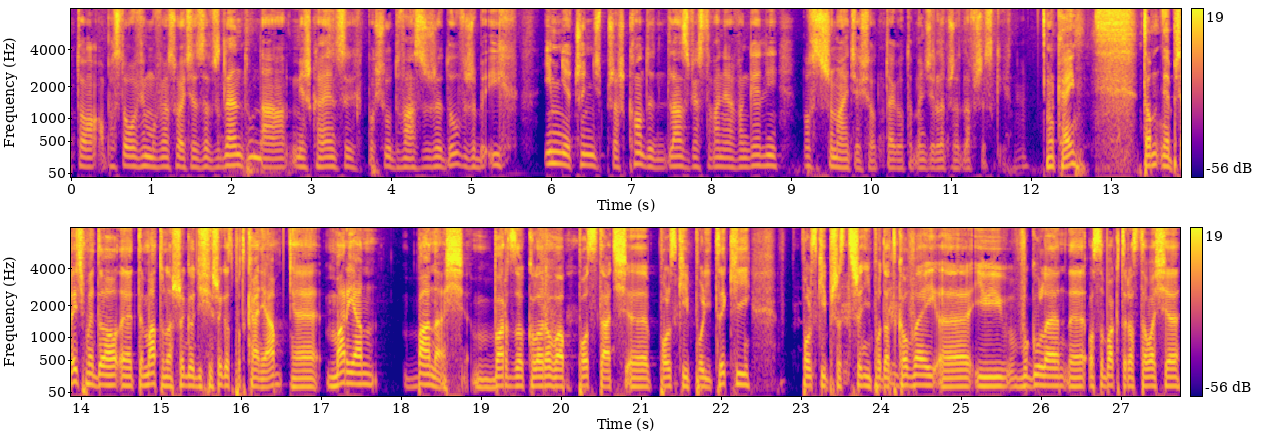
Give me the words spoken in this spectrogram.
to apostołowie mówią, słuchajcie, ze względu na mieszkających pośród was Żydów, żeby ich im nie czynić przeszkody dla zwiastowania Ewangelii, powstrzymajcie się od tego, to będzie lepsze dla wszystkich. Okej, okay. to e, przejdźmy do e, tematu naszego dzisiejszego spotkania. E, Marian Banaś, bardzo kolorowa postać polskiej polityki, polskiej przestrzeni podatkowej i w ogóle osoba, która stała się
